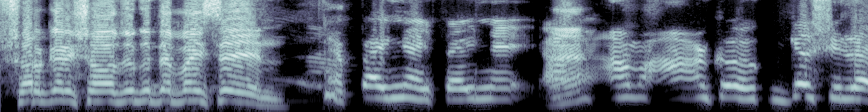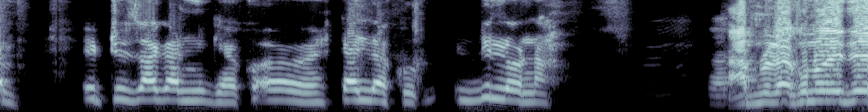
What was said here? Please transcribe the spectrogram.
সরকারি সহযোগিতা পাইছেন? না, পাই নাই পাই নাই। হ্যাঁ? গেছিলাম একটু জায়গা নিয়ে কাইলাকুর দিল না। আপনারা এখন ওই যে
